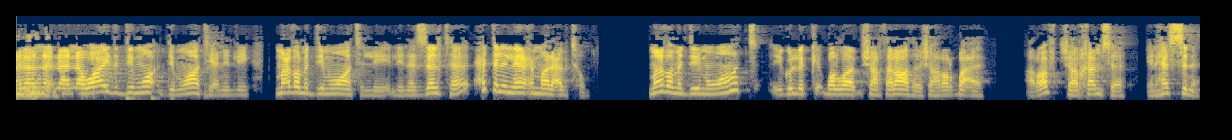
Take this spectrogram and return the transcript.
لأن لأن وايد ال demo demo ات يعني اللي معظم ال demo ات اللي اللي نزلتها حتى اللي للحين ما لعبتهم. معظم ال demo ات يقول لك والله بشهر ثلاثة شهر أربعة عرفت؟ شهر خمسة يعني هالسنة.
